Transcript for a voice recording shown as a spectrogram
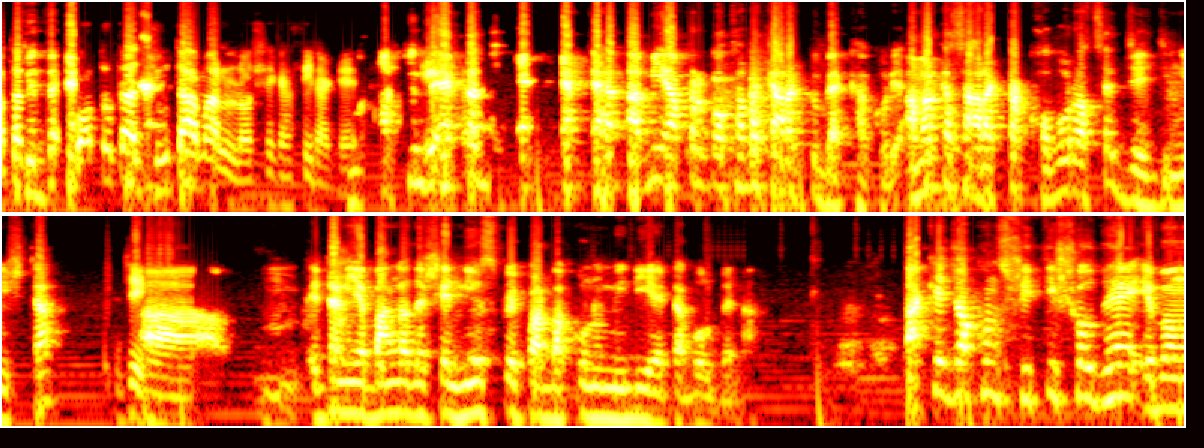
অর্থাৎ কতটা জুতা মারলো শেখ হাসিনাকে? আমি আপনার কথাটাকে আর একটু ব্যাখ্যা করি। আমার কাছে আর একটা খবর আছে যে জিনিসটা এটা নিয়ে বাংলাদেশের নিউজ পেপার বা কোনো মিডিয়া এটা বলবে না। তাকে যখন স্মৃতিসৌধে এবং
